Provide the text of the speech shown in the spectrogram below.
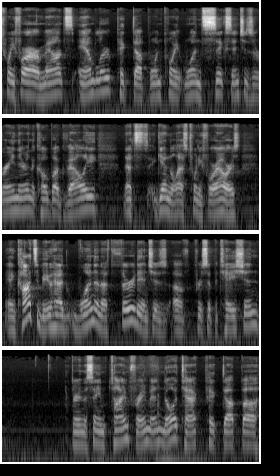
24 hour amounts. Ambler picked up 1.16 inches of rain there in the Kobuk Valley. That's again the last 24 hours. And Kotzebue had one and a third inches of precipitation during the same time frame. And Noatak picked up uh,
